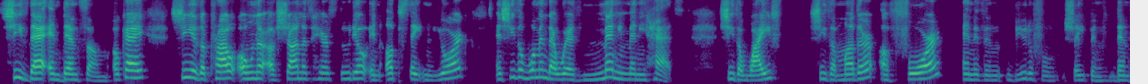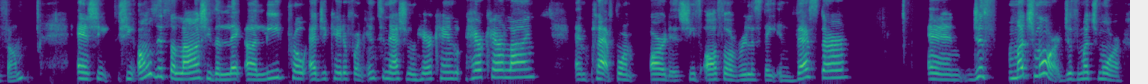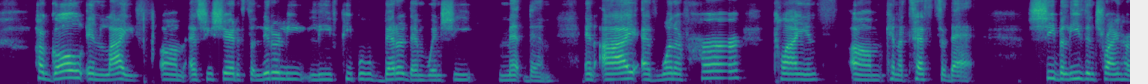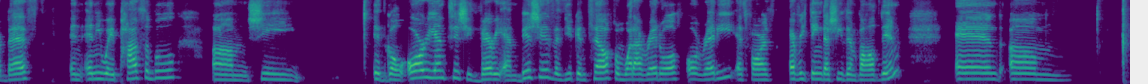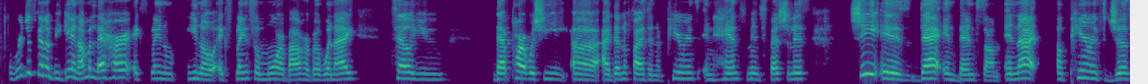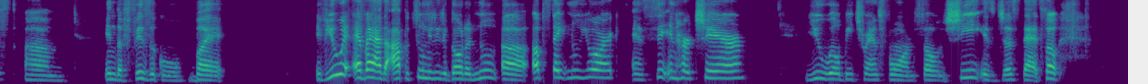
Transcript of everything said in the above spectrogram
She's that and then some. Okay. She is a proud owner of Shauna's Hair Studio in upstate New York. And she's a woman that wears many, many hats. She's a wife, she's a mother of four, and is in beautiful shape and then some. And she she owns this salon. She's a, le- a lead pro educator for an international hair care, hair care line and platform artist. She's also a real estate investor and just much more, just much more. Her goal in life, um, as she shared, is to literally leave people better than when she met them. And I, as one of her clients, um, can attest to that. She believes in trying her best in any way possible. Um, she is goal oriented. She's very ambitious, as you can tell from what I read off already, as far as everything that she's involved in and um we're just gonna begin. I'm gonna let her explain, you know, explain some more about her. But when I tell you that part where she uh, identifies an appearance enhancement specialist, she is that and then some, and not appearance just um, in the physical, but if you ever had the opportunity to go to New uh, upstate New York and sit in her chair you will be transformed. So she is just that. So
